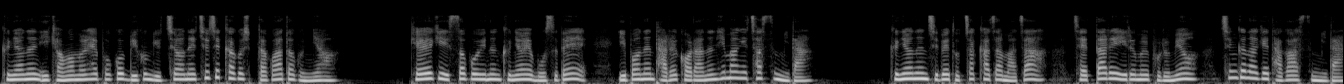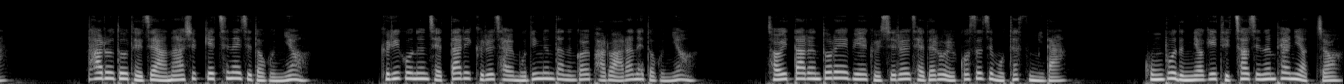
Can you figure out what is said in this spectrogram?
그녀는 이 경험을 해보고 미국 유치원에 취직하고 싶다고 하더군요. 계획이 있어 보이는 그녀의 모습에 이번엔 다를 거라는 희망이 찼습니다. 그녀는 집에 도착하자마자 제 딸의 이름을 부르며 친근하게 다가왔습니다. 하루도 되지 않아 쉽게 친해지더군요. 그리고는 제 딸이 글을 잘 못 읽는다는 걸 바로 알아내더군요. 저희 딸은 또래에 비해 글씨를 제대로 읽고 쓰지 못했습니다. 공부 능력이 뒤처지는 편이었죠.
